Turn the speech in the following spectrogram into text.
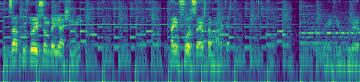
apesar que os dois são da Yashini. Está em força esta marca. Poder,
